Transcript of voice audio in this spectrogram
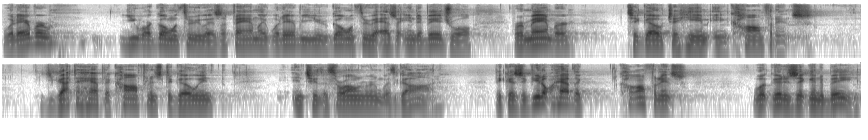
Whatever you are going through as a family, whatever you're going through as an individual, remember to go to Him in confidence. You got to have the confidence to go in, into the throne room with God. Because if you don't have the confidence, what good is it going to be?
